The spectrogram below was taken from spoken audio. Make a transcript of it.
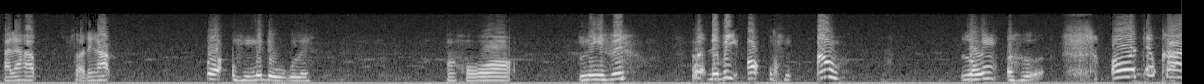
ไปแล้วครับ สวัสดีครับ เออมึงไม่ดูกูเลยโอ้โหนี่สิเออเดี๋ยวไปเอาเอ้าล้มเออโอ้เจ็บขา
